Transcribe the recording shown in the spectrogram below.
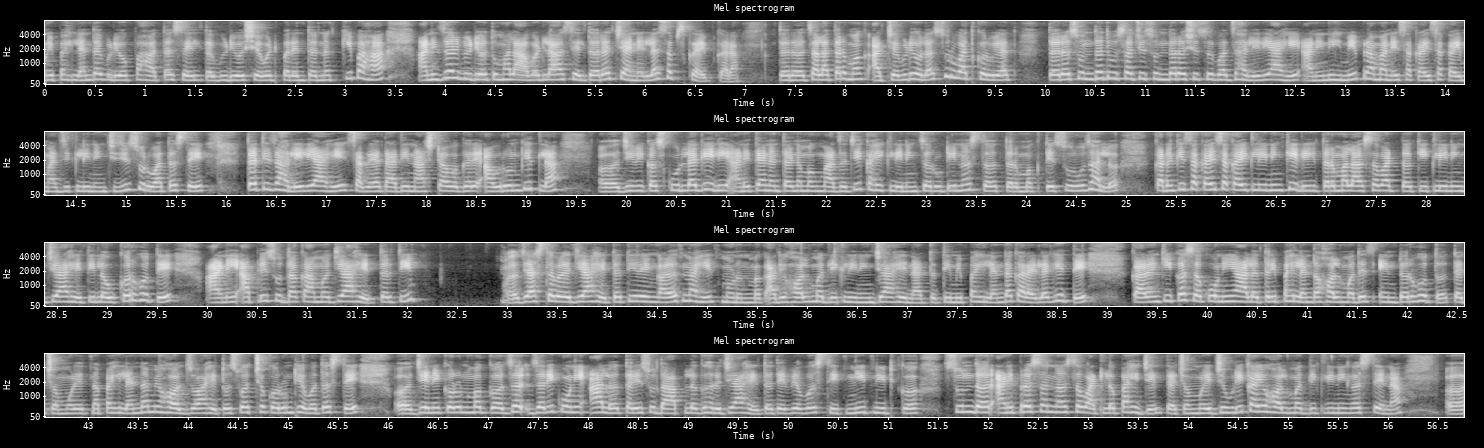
कोणी पहिल्यांदा व्हिडिओ पाहत असेल तर व्हिडिओ शेवटपर्यंत नक्की पहा. आणि जर व्हिडिओ तुम्हाला आवडला असेल तरच चॅनेलला सबस्क्राईब करा. तर चला तर मग आजच्या व्हिडिओला सुरुवात करूयात. तर सुंदर दिवसाची सुंदर अशी सुरुवात झालेली आहे आणि नेहमीप्रमाणे सकाळी सकाळी माझी क्लिनिंगची जी सुरुवात असते तर ती झालेली आहे. सगळ्यात आधी नाश्ता वगैरे आवरून घेतला जीविका स्कूलला गेली आणि त्यानंतरनं मग माझं जे काही क्लिनिंगचं रुटीन असतं तर मग ते सुरू झालं. कारण की सकाळी सकाळी क्लिनिंग केली तर मला असं वाटतं की क्लिनिंग जी आहे ती लवकर होते आणि आपलीसुद्धा कामं जी आहेत तर ती जास्त वेळ जी आहे तर ती रेंगाळत नाहीत. म्हणून मग आधी हॉलमधली क्लिनिंग जी आहे ना तर ती मी पहिल्यांदा करायला घेते. कारण की कसं कोणी आलं तरी पहिल्यांदा हॉलमध्येच एंटर होतं. त्याच्यामुळे ना पहिल्यांदा मी हॉल जो आहे तो स्वच्छ करून ठेवत असते. जेणेकरून मग जर जरी कोणी आलं तरीसुद्धा आपलं घर जे आहे तर ते व्यवस्थित नीटनीटकं सुंदर आणि प्रसन्न असं वाटलं पाहिजे. त्याच्यामुळे जेवढी काही हॉलमधली क्लिनिंग असते ना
